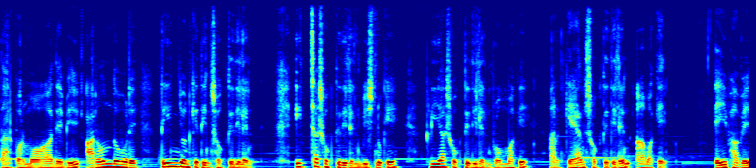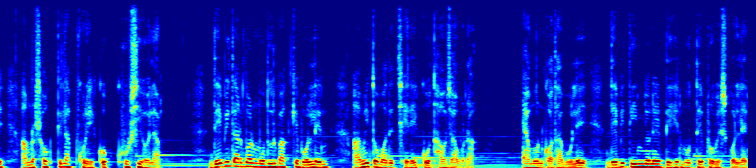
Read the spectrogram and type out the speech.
তারপর মহাদেবী আনন্দ ভরে তিনজনকে তিন শক্তি দিলেন। ইচ্ছা শক্তি দিলেন বিষ্ণুকে, ক্রিয়া শক্তি দিলেন ব্রহ্মাকে, আর জ্ঞান শক্তি দিলেন আমাকে। এইভাবে আমরা শক্তি লাভ করে খুব খুশি হলাম। দেবী তারপর মধুর বাক্যে বললেন, আমি তোমাদের ছেড়ে কোথাও যাব না। এমন কথা বলে দেবী তিনজনের দেহের মধ্যে প্রবেশ করলেন।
